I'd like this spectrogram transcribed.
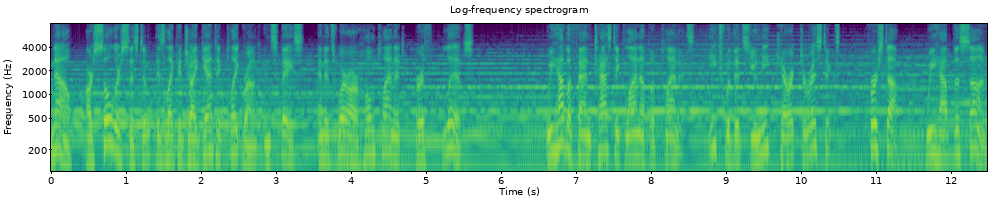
Now, our solar system is like a gigantic playground in space, and it's where our home planet, Earth, lives. We have a fantastic lineup of planets, each with its unique characteristics. First up, we have the Sun.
